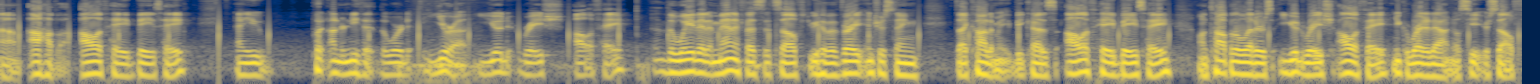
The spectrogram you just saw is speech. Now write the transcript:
um, Ahava, Aleph Hey, Beis Hey, and you put underneath it the word Yira, Yud Resh Aleph Hey. The way that it manifests itself, you have a very interesting dichotomy because Aleph Hey Beis Hey on top of the letters Yud Resh Aleph Hey. You can write it out and you'll see it yourself.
